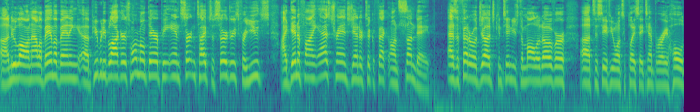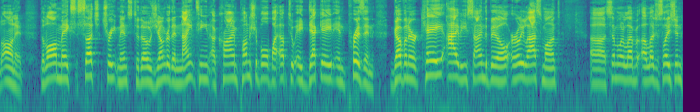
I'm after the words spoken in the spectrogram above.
A new law in Alabama banning uh, puberty blockers, hormone therapy, and certain types of surgeries for youths identifying as transgender took effect on Sunday as a federal judge continues to mull it over uh, to see if he wants to place a temporary hold on it. The law makes such treatments to those younger than 19 a crime punishable by up to a decade in prison. Governor Kay Ivey signed the bill early last month. Uh, similar le- uh, legislation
